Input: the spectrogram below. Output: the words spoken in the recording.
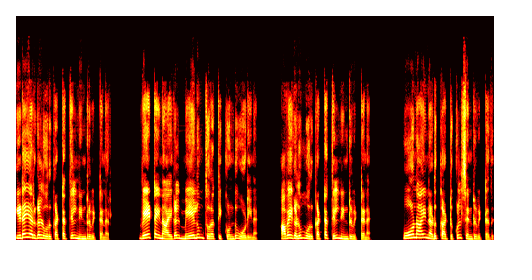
இடையர்கள் ஒரு கட்டத்தில் நின்றுவிட்டனர். வேட்டை நாய்கள் மேலும் துரத்திக் கொண்டு ஓடின. அவைகளும் ஒரு கட்டத்தில் நின்றுவிட்டன. ஓநாய் நடுக்காட்டுக்குள் சென்றுவிட்டது.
